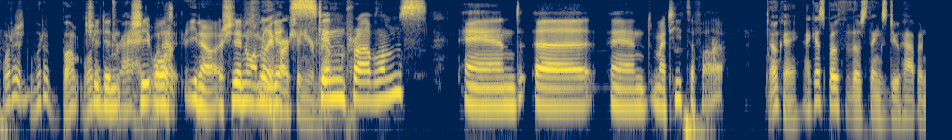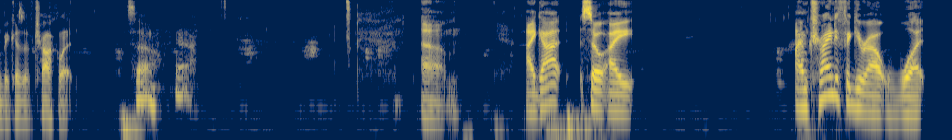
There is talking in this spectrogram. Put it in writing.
What a what a bump! What she a didn't. drag. She What well, a- you know, she didn't want me to get skin mellow. problems and uh and my teeth to fall out. okay, I guess both of those things do happen because of chocolate. So yeah, um, I got so I I'm trying to figure out what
